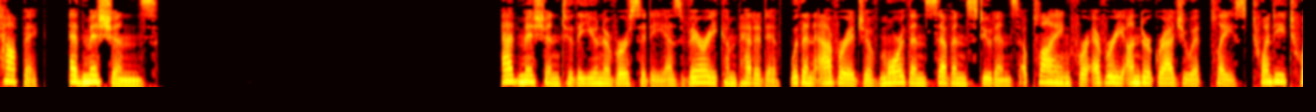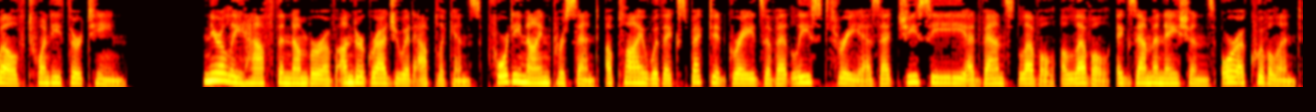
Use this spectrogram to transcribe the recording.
Topic: Admissions. Admission to the university is very competitive, with an average of more than seven students applying for every undergraduate place 2012-2013. Nearly half the number of undergraduate applicants 49% apply with expected grades of at least 3 as at GCE Advanced Level, a level examinations or equivalent.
